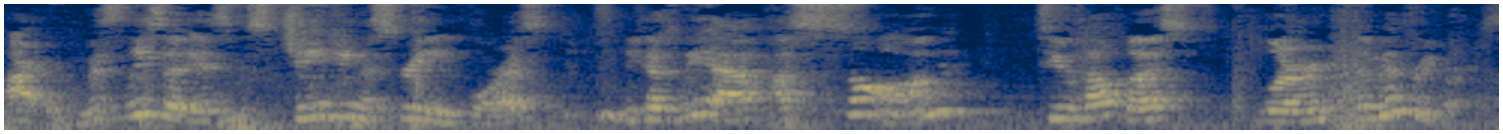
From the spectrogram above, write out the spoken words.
All right, Miss Lisa is changing the screen for us because we have a song to help us learn the memory verse.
